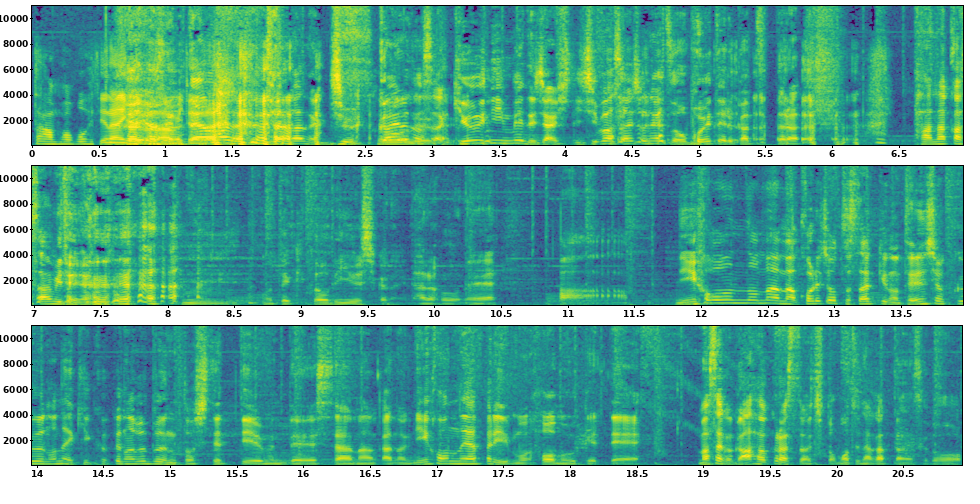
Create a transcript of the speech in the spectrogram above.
とあんま覚えてないけどな みたいな。絶対わかんない絶対わかんない10回目のさそう。だよね9人目でじゃあ一番最初のやつ覚えてるかって言ったら田中さんみたいな。うん。もう適当で言うしかない。なるほどね。ああ日本のまあまあこれちょっとさっきの転職のねきっかけの部分としてっていうんでさなんかあの日本のやっぱりも方も受けてまさかガーファクラスとはちょっと思ってなかったんですけど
